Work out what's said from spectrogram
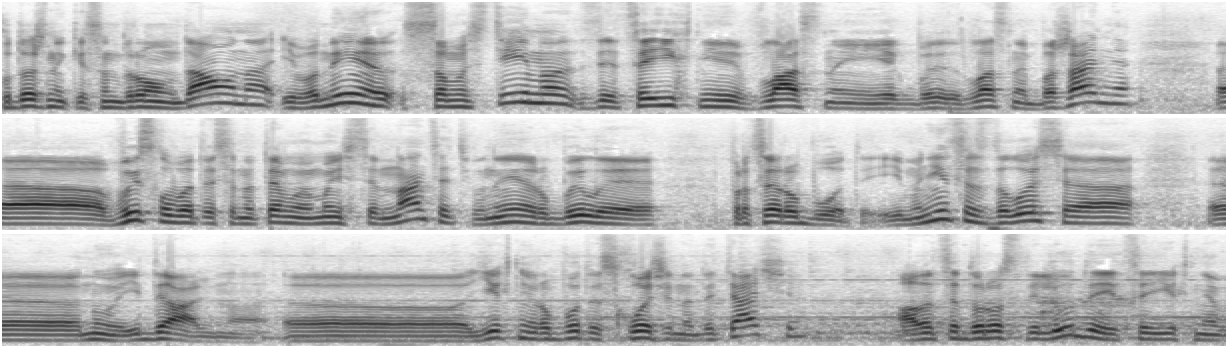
художники з синдромом Дауна, і вони самостійно, це їхнє власне, якби, власне бажання висловитися на тему MH17, вони робили про це роботи. І мені це здалося е, ну, ідеально. Е, їхні роботи схожі на дитячі. Але це дорослі люди, і це їхнє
